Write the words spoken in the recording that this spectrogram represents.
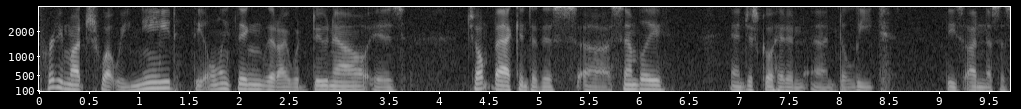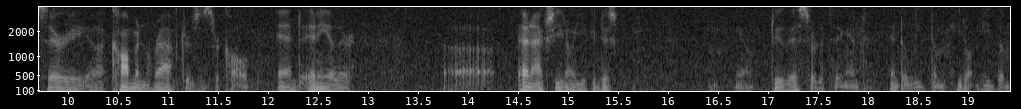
pretty much what we need. The only thing that I would do now is jump back into this uh, assembly and just go ahead and, and delete these unnecessary uh, common rafters as they're called and any other uh, and actually you know you could just you know do this sort of thing and, and delete them. You don't need them.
